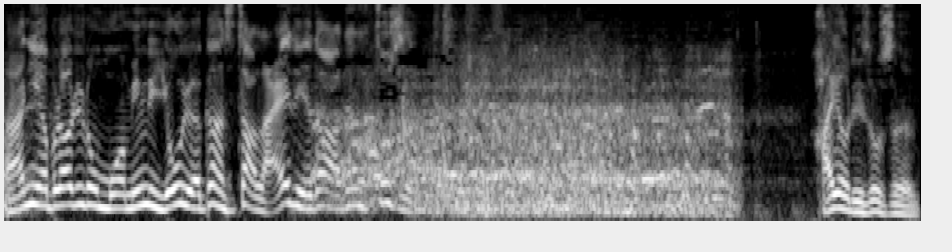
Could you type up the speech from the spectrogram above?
啊，你也不知道这种莫名的优越感是咋来的，对吧？但是就是，还有的就是，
